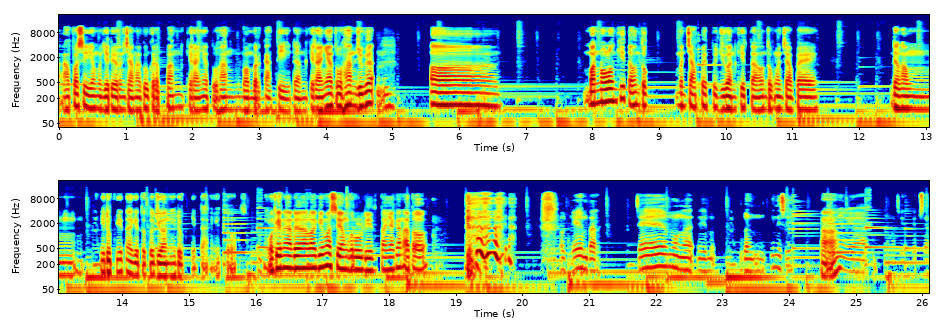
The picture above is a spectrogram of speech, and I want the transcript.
apa sih yang menjadi rencanaku ke depan kiranya Tuhan memberkati dan kiranya Tuhan juga Mm-mm. eh menolong kita untuk mencapai tujuan kita untuk mencapai dalam hidup kita gitu tujuan hidup kita itu mungkin ada lagi mas yang perlu ditanyakan atau Oke, bentar. Saya mau nge bukan ini sih. Ini ya ngasih tips ya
